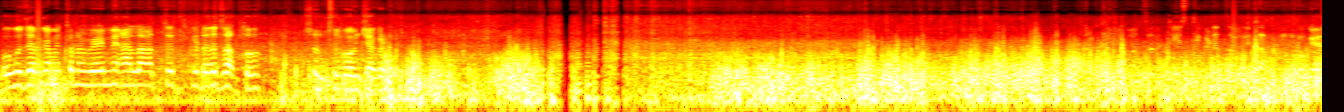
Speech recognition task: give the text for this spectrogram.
बघू जर का मित्रांनो वेळ मिळाला तर तिकडं जातो संतोष भाऊंच्याकडे. तेच बघूया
